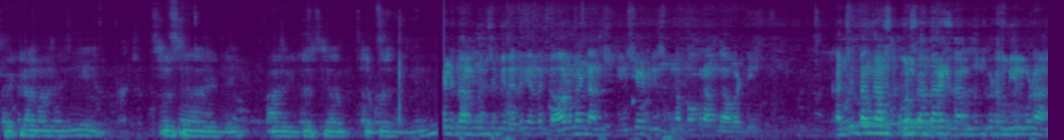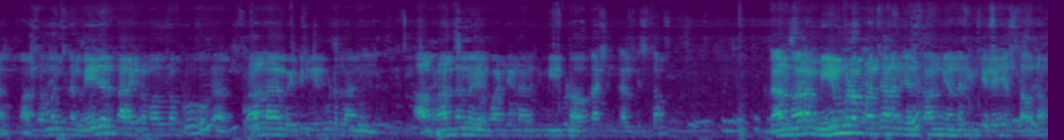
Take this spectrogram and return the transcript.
పెట్టడం అనేది శివసేనారెడ్డి బాగా ఇంట్రెస్ట్ చెప్పడం జరిగింది. మీరు ఎందుకంటే గవర్నమెంట్ ఇనిషియేట్ తీసుకున్న ప్రోగ్రామ్ కాబట్టి ఖచ్చితంగా స్పోర్ట్స్ అథారిటీ దాని గురించి కూడా మీరు కూడా మాకు సంబంధించిన మేజర్ కార్యక్రమాలు ఉన్నప్పుడు ఒక స్టాల్ లాగా పెట్టి మీరు కూడా దాన్ని ఆ ప్రాంతంలో ఏర్పాటు చేయడానికి మీకు కూడా అవకాశం కల్పిస్తాం. దాని ద్వారా మేము కూడా ప్రచారం చేస్తామని మీ అందరికీ తెలియజేస్తా ఉన్నాం.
